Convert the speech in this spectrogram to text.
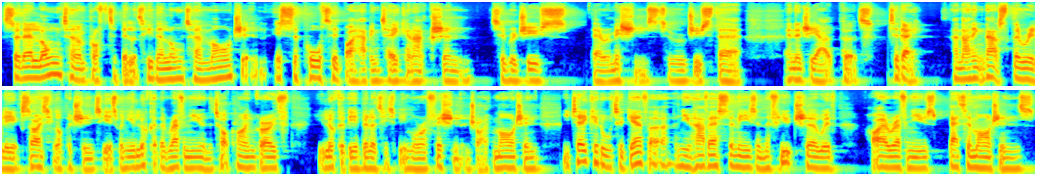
So their long-term profitability, their long-term margin is supported by having taken action to reduce their emissions, to reduce their energy output today. And I think that's the really exciting opportunity is when you look at the revenue and the top line growth, you look at the ability to be more efficient and drive margin, you take it all together and you have SMEs in the future with higher revenues, better margins,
